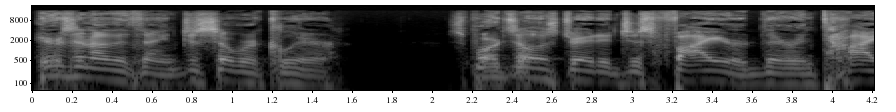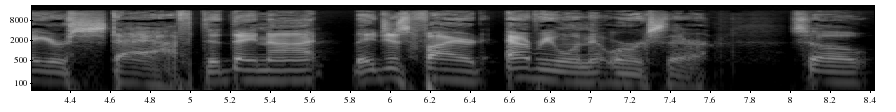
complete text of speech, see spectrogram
Here's another thing, just so we're clear. Sports Illustrated just fired their entire staff, did they not? They just fired everyone that works there. So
